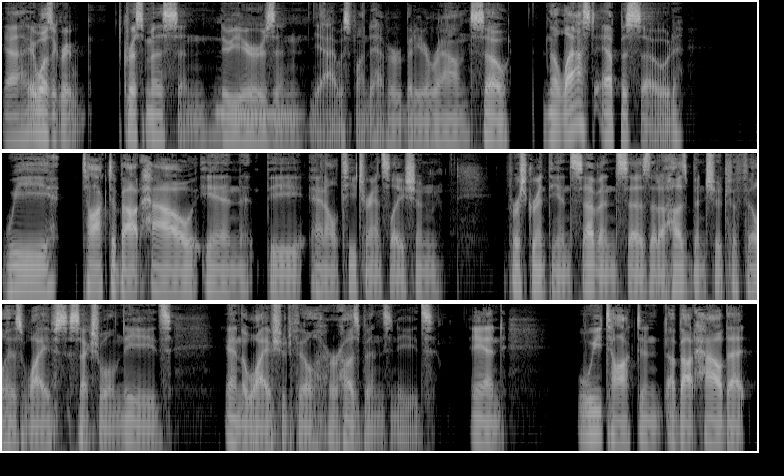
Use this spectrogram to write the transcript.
Yeah, it was a great Christmas and New mm-hmm. Year's. And yeah, it was fun to have everybody around. So in the last episode, we talked about how in the NLT translation, 1 Corinthians 7 says that a husband should fulfill his wife's sexual needs and the wife should fill her husband's needs. And we talked in, about how that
